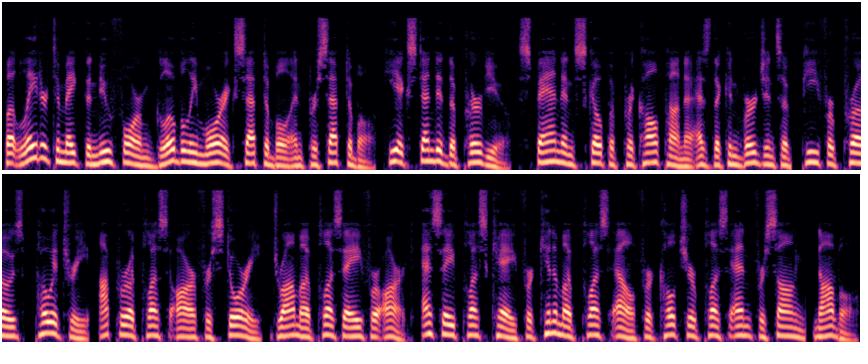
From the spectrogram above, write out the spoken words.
But later to make the new form globally more acceptable and perceptible, he extended the purview, span and scope of prakalpana as the convergence of, p for prose, poetry, opera plus r for story, drama plus a for art, essay plus k for kinema plus l for culture plus n for song, novel,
